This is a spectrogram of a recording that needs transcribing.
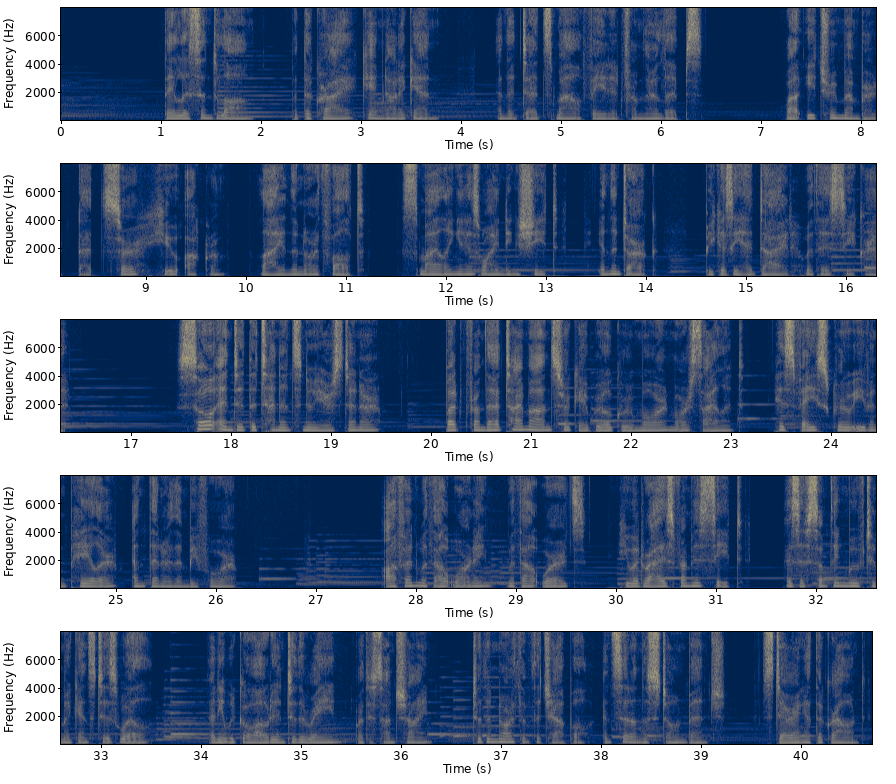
They listened long, but the cry came not again, and the dead smile faded from their lips, while each remembered that Sir Hugh Ockram lay in the north vault, smiling in his winding sheet in the dark because he had died with his secret. So ended the tenants' New Year's dinner. But from that time on, Sir Gabriel grew more and more silent. His face grew even paler and thinner than before. Often, without warning, without words, he would rise from his seat as if something moved him against his will, and he would go out into the rain or the sunshine to the north of the chapel and sit on the stone bench, staring at the ground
